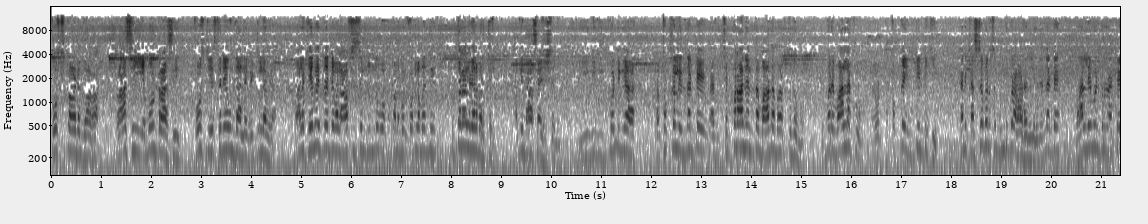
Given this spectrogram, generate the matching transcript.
పోస్ట్ కార్డు ద్వారా రాసి అమౌంట్ రాసి పోస్ట్ చేస్తూనే ఉండాలి రెగ్యులర్గా వాళ్ళకి ఏమవుతుందంటే వాళ్ళ ఆఫీస్ ముందు ఒక పదమూడు కోట్ల మంది ఉత్తరాలు కనబడతాయి. అది నా సజెషన్ ఇది ఇంకోటి ఇంకా ప్రతి ఒక్కళ్ళు ఏంటంటే అది చెప్పరాని ఎంత బాధపడుతున్నాము మరి వాళ్ళకు ప్రతి ఒక్క ఇంటింటికి. కానీ కస్టమర్స్ ముందుకు రావడం లేదు. ఎందుకంటే వాళ్ళు ఏమంటున్నారు అంటే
